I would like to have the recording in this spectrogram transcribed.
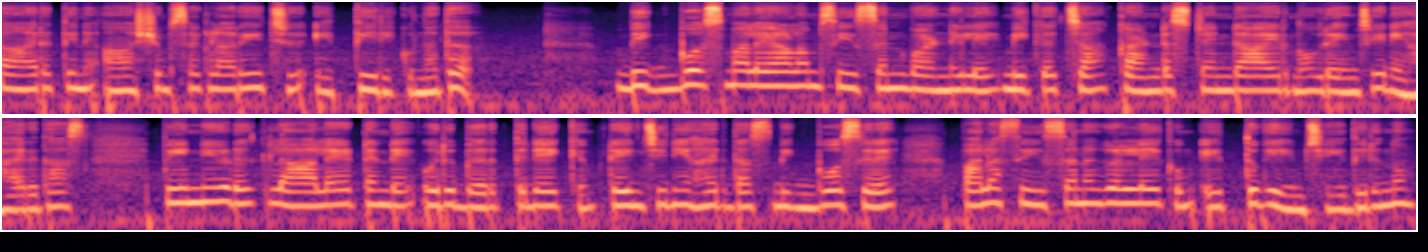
താരത്തിന് ആശംസകൾ അറിയിച്ച് എത്തിയിരിക്കുന്നത്. ബിഗ് ബോസ് മലയാളം സീസൺ വണ്ണിലെ മികച്ച കണ്ടസ്റ്റന്റ് ആയിരുന്നു രഞ്ജിനി ഹരിദാസ്. പിന്നീട് ലാലേട്ടന്റെ ഒരു ബർത്ത്ഡേക്കും രഞ്ജിനി ഹരിദാസ് ബിഗ് ബോസിലെ പല സീസണുകളിലേക്കും എത്തുകയും ചെയ്തിരുന്നു.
